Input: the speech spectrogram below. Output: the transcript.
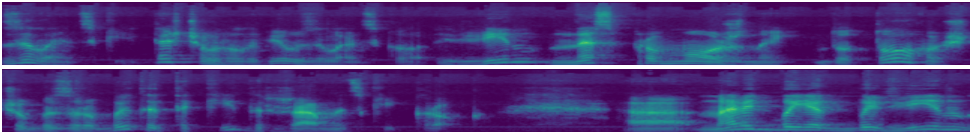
Зеленський, те, що в голові у Зеленського, він неспроможний до того, щоб зробити такий державницький крок. Е, Навіть би якби він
